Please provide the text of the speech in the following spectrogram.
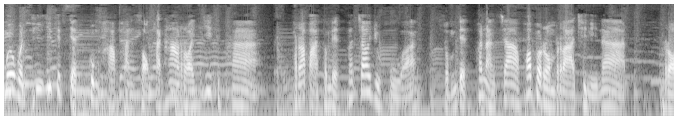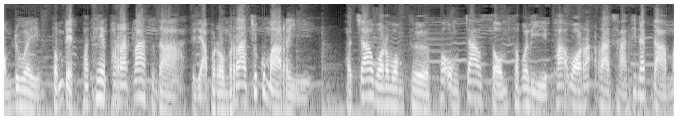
เมื่อวันที่ 27 กุมภาพันธ์ 2525 พระบาทสมเด็จพระเจ้าอยู่หัว สมเด็จพระนางเจ้าพระบรมราชินีนาถ พร้อมด้วยสมเด็จพระเทพรัตนราชสุดา สยามบรมราชกุมารี พระเจ้าวรวงเธอ พระองค์เจ้าสมสวรีพระวรราชาธินัดดาม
